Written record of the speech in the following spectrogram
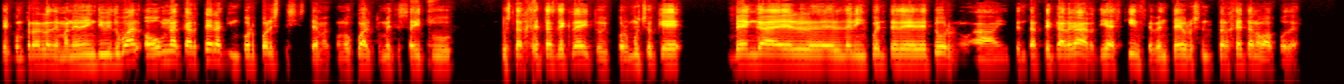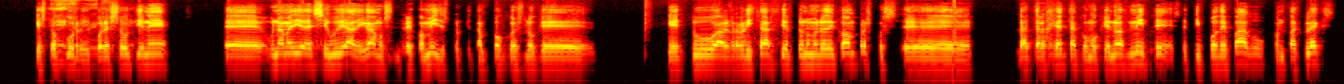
de comprarla de manera individual o una cartera que incorpore este sistema, con lo cual tú metes ahí tu- tus tarjetas de crédito y por mucho que venga el, el delincuente de, de turno a intentarte cargar 10, 15, 20 euros en tu tarjeta, no va a poder. Que esto ocurre y por es. eso tiene eh, una medida de seguridad, digamos, entre comillas, porque tampoco es lo que, que tú al realizar cierto número de compras, pues eh, la tarjeta como que no admite ese tipo de pago, contactless,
